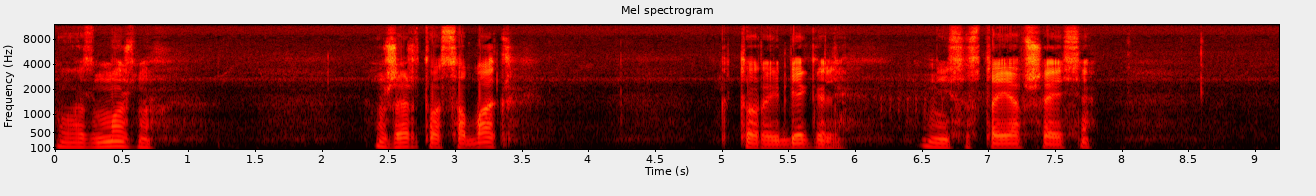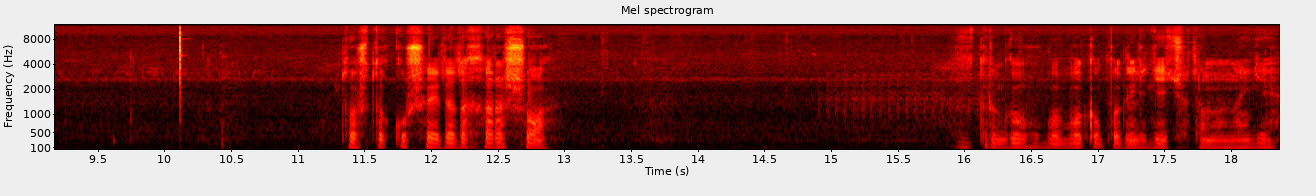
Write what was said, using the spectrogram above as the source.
Возможно, жертва собак, которые бегали, не состоявшаяся. То, что кушает, это хорошо. С другого боку поглядеть, что там на ноге.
